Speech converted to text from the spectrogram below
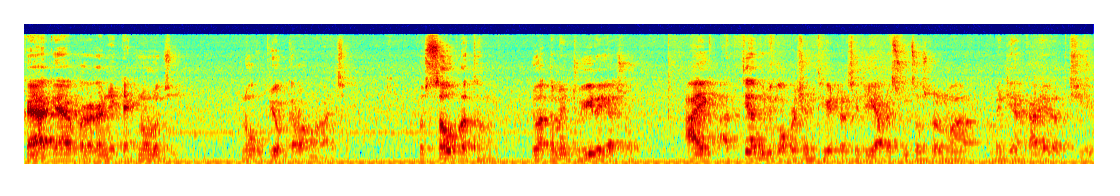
કયા કયા પ્રકારની ટેકનોલોજીનો ઉપયોગ કરવામાં આવે છે. તો સૌ પ્રથમ જો આ તમે જોઈ રહ્યા છો, આ એક અત્યાધુનિક ઓપરેશન થિયેટર છે જે આપણે સુચ હોસ્પિટલમાં અમે જ્યાં કાર્યરત છીએ.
